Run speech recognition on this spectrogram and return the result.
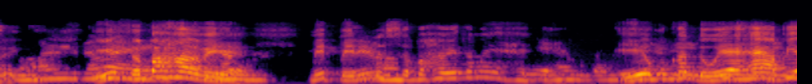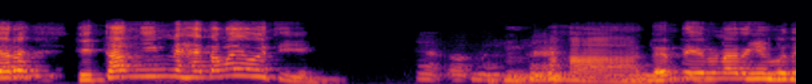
හරි. ඒ ස්වභාවය මේ පෙනෙන ස්වභාවය තමයි කියන්නේ. ඒ මොකද ඔය ඇහැ අපි අර හිතන් ඉන්න ඇහැ තමයි ඔය තියෙන්නේ. ආ දැන් තේරුණාද කිව්වද?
